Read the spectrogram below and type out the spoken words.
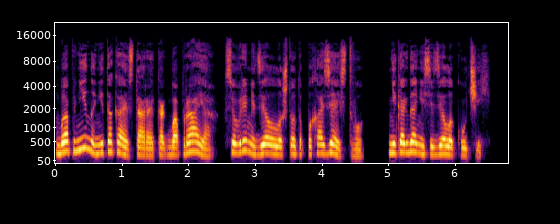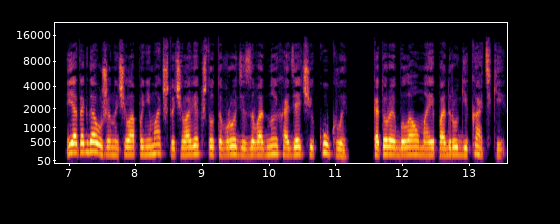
Баб Нина не такая старая, как баб Рая, все время делала что-то по хозяйству, никогда не сидела кучей. Я тогда уже начала понимать, что человек что-то вроде заводной ходячей куклы, которая была у моей подруги Катьки.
